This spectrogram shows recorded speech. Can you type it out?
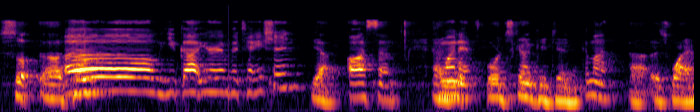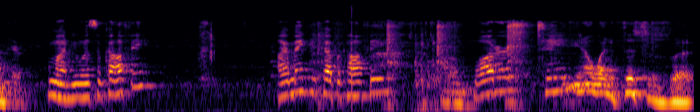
So, uh, Oh, you got your invitation? yeah. Awesome. Come And on in. Lord Skunkington Come on. uh, is why I'm here. Come on. You want some coffee? I make you a cup of coffee. Um, Water, tea. You know what? If this is the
